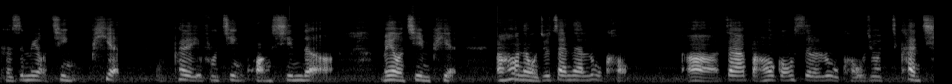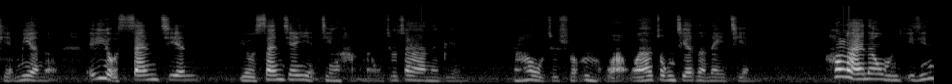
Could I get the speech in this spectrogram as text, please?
可是没有镜片。配了一副镜，黄新的，没有镜片。然后呢，我就站在路口，啊，在百货公司的路口，我就看前面呢，哎，有三间，有三间眼镜行呢，我就站在那边，然后我就说，嗯，我我要中间的那间。后来呢，我们已经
